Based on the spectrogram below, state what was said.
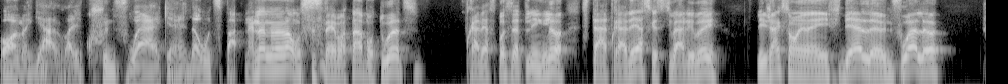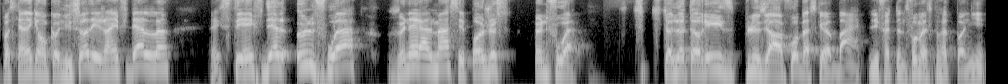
Oh, mais gars, je vais aller coucher une fois avec un autre. Pas... Non, non, non, non. Si c'est important pour toi, tu traverses pas cette ligne-là. Si tu la traverses, qu'est-ce qui va arriver? Les gens qui sont infidèles une fois, là, je sais pas s'il y en a qui ont connu ça, des gens infidèles, là. si t'es infidèle une fois, généralement, c'est pas juste une fois. Tu, te l'autorises plusieurs fois parce que, ben, je l'ai fait une fois, mais c'est pas fait de pogner.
